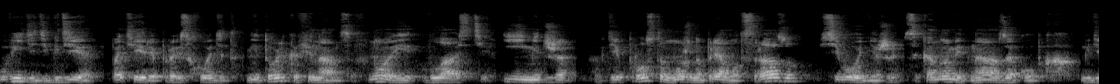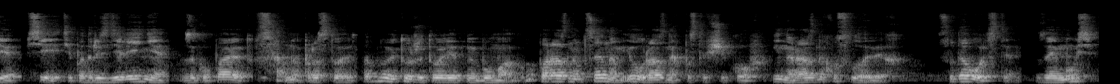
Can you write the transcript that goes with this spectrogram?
увидеть, где потеря происходит не только финансов, но и власти, имиджа, где просто можно прямо вот сразу, сегодня же, сэкономить на закупках, где все эти подразделения закупают самое простое, одну и ту же туалетную бумагу, ну, по разным ценам и у разных поставщиков, и на разных условиях. С удовольствием займусь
